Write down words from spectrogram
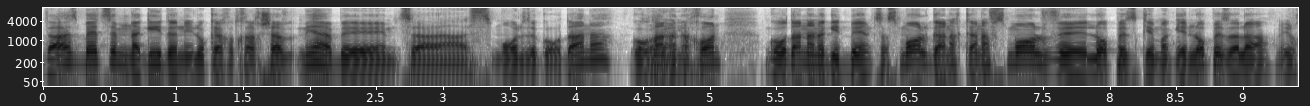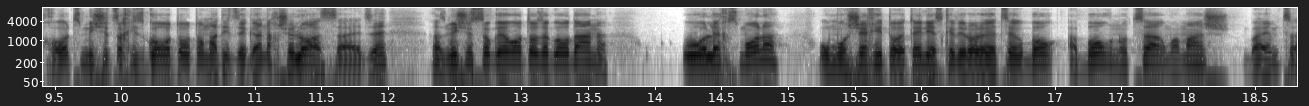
ואז בעצם נגיד, אני לוקח אותך עכשיו, מי היה באמצע שמאל זה גורדנה? גורדנה, גורדנה. נכון? גורדנה נגיד באמצע שמאל, גנח כנף שמאל ולופז כמגן. לופז עלה ללחוץ, מי שצריך לסגור אותו אוטומטית זה גנח שלא עשה את זה, אז מי שסוגר אותו זה גורדנה. הוא הולך שמאלה, הוא מושך איתו את אליאס כדי לא לייצר בור, הבור נוצר ממש באמצע.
